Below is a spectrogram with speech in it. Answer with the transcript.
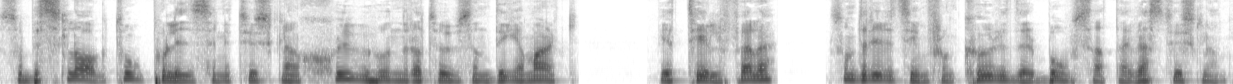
så beslagtog polisen i Tyskland 700 000 D-mark vid ett tillfälle som drivits in från kurder bosatta i Västtyskland.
